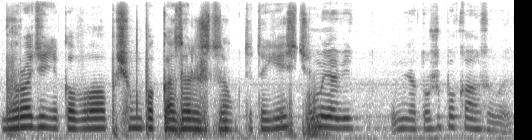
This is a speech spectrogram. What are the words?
Вроде никого, почему показали, что там кто-то есть? У меня ведь... У меня тоже показывает.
